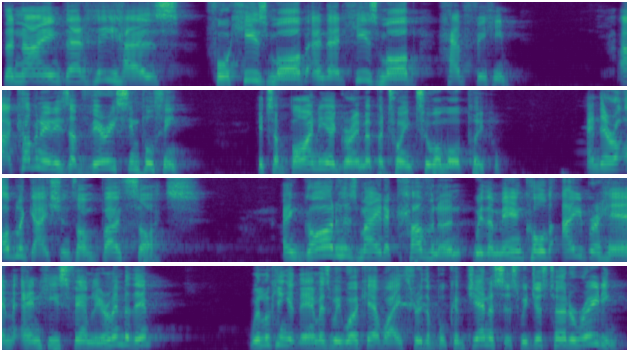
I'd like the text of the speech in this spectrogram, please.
the name that he has for his mob and that his mob have for him. Uh, covenant is a very simple thing. It's a binding agreement between two or more people. And there are obligations on both sides. And God has made a covenant with a man called Abraham and his family. Remember them? We're looking at them as we work our way through the book of Genesis. We just heard a reading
